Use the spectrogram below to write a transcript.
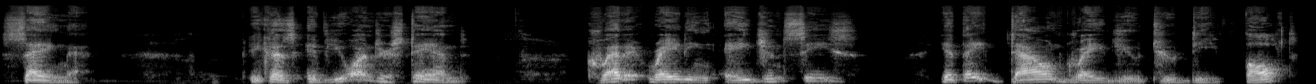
saying that. Because if you understand credit rating agencies, if they downgrade you to default,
